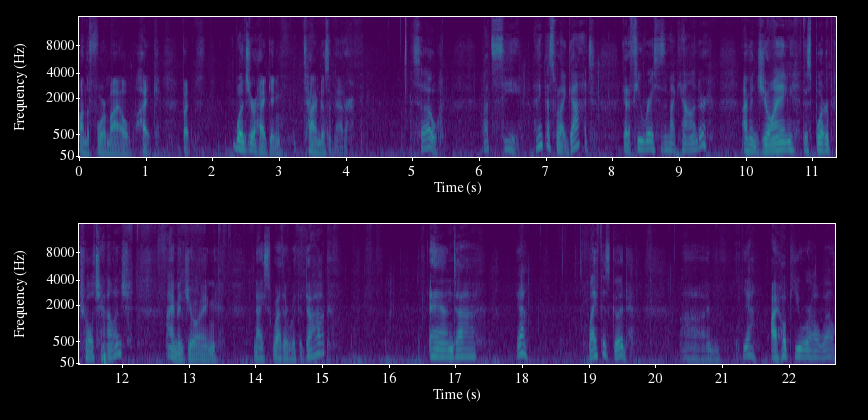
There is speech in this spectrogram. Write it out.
on the four mile hike. But once you're hiking, time doesn't matter. So let's see. I think that's what I got. Got a few races in my calendar. I'm enjoying this Border Patrol challenge. I'm enjoying nice weather with the dog. And uh, yeah, life is good. Um, yeah, I hope you are all well.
